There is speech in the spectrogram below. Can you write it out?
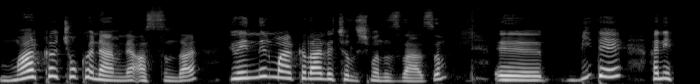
marka çok önemli aslında. Güvenilir markalarla çalışmanız lazım. Ee, bir de hani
